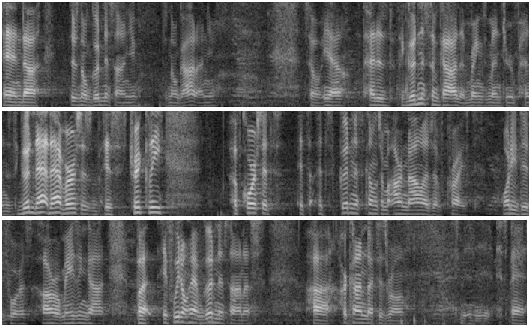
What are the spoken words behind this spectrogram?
And uh, there's no goodness on you. There's no God on you. So yeah, that is the goodness of God that brings men to repentance. Good that, that verse is, is strictly, of course, it's it's its goodness comes from our knowledge of Christ, what He did for us, our amazing God. But if we don't have goodness on us, uh, our conduct is wrong. It's bad.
